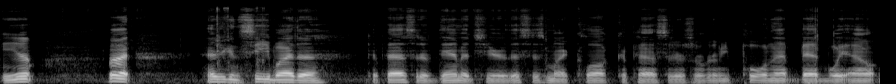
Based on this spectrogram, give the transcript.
yep. But as you can see by the capacitive damage here, this is my clock capacitor. So we're going to be pulling that bad boy out.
